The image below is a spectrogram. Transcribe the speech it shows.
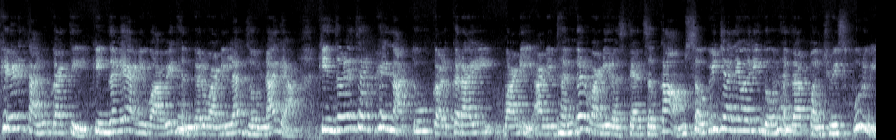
खेड तालुक्यातील किंजळे आणि वावे धनगरवाडीला जोडणाऱ्या किंजळेतर्फे नातू कळकराई वाडी आणि धनगरवाडी रस्त्याचं काम सव्वीस जानेवारी दोन हजार पंचवीस पूर्वी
